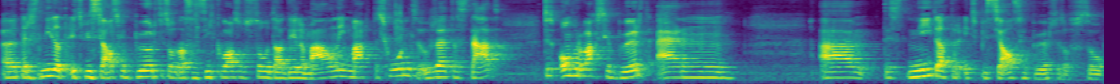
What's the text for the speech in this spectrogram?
er is niet dat er iets speciaals gebeurd is of dat ze ziek was of zo. Dat helemaal niet. Maar het is gewoon hoe het staat. Het is onverwachts gebeurd. En uh, het is niet dat er iets speciaals gebeurd is of zo.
